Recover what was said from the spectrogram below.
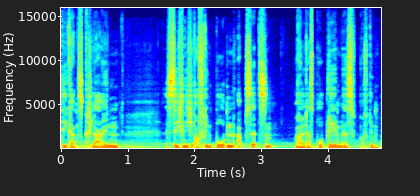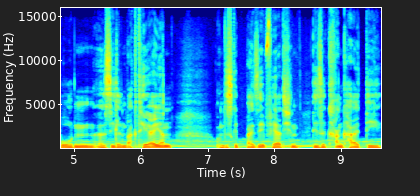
die ganz kleinen, sich nicht auf dem Boden absetzen, weil das Problem ist, auf dem Boden äh, siedeln Bakterien. Und es gibt bei Seepferdchen diese Krankheit, die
